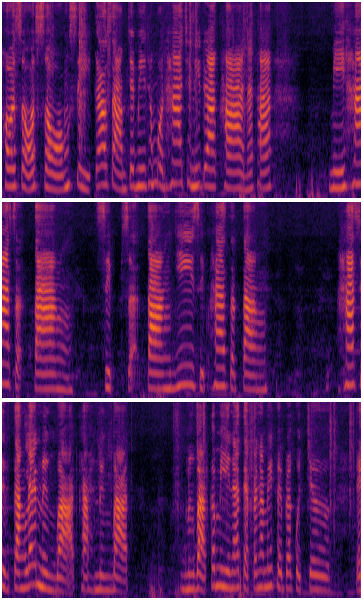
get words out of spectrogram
พศสองสี่เก้าสามจะมีทั้งหมดห้าชนิดราคานะคะ มีห้าสตางค์สิบสตางค์ยี่สิบห้าสตางค์ห้าสิบตังค์และหนึ่งบาทค่ะหนึ่งบาทหนึ่งบาทก็มีนะ แต่ป้านาไม่เคยปรากฏเจอ แต่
